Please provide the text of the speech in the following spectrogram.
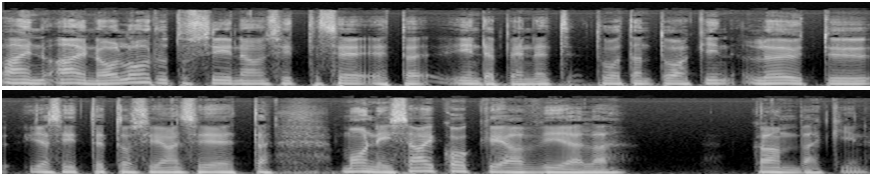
aino, ainoa lohdutus siinä on sitten se, että independent-tuotantoakin löytyy ja sitten tosiaan se, että moni sai kokea vielä comebackin.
